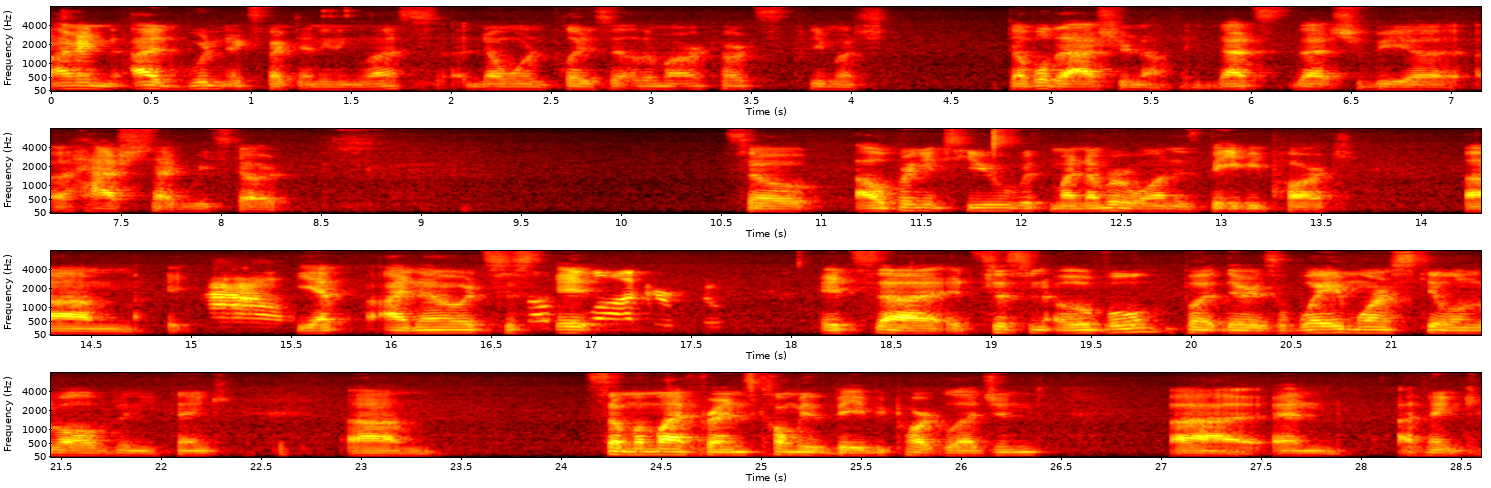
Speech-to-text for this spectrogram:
I mean I wouldn't expect anything less. No one plays the other Mario Karts. Pretty much double dash or nothing. That's that should be a, a hashtag restart. So I'll bring it to you with my number one is Baby Park. Um, Ow. yep, I know it's just it. locker room. It's uh, it's just an oval, but there's way more skill involved than you think. Um, some of my friends call me the Baby Park Legend, uh, and I think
